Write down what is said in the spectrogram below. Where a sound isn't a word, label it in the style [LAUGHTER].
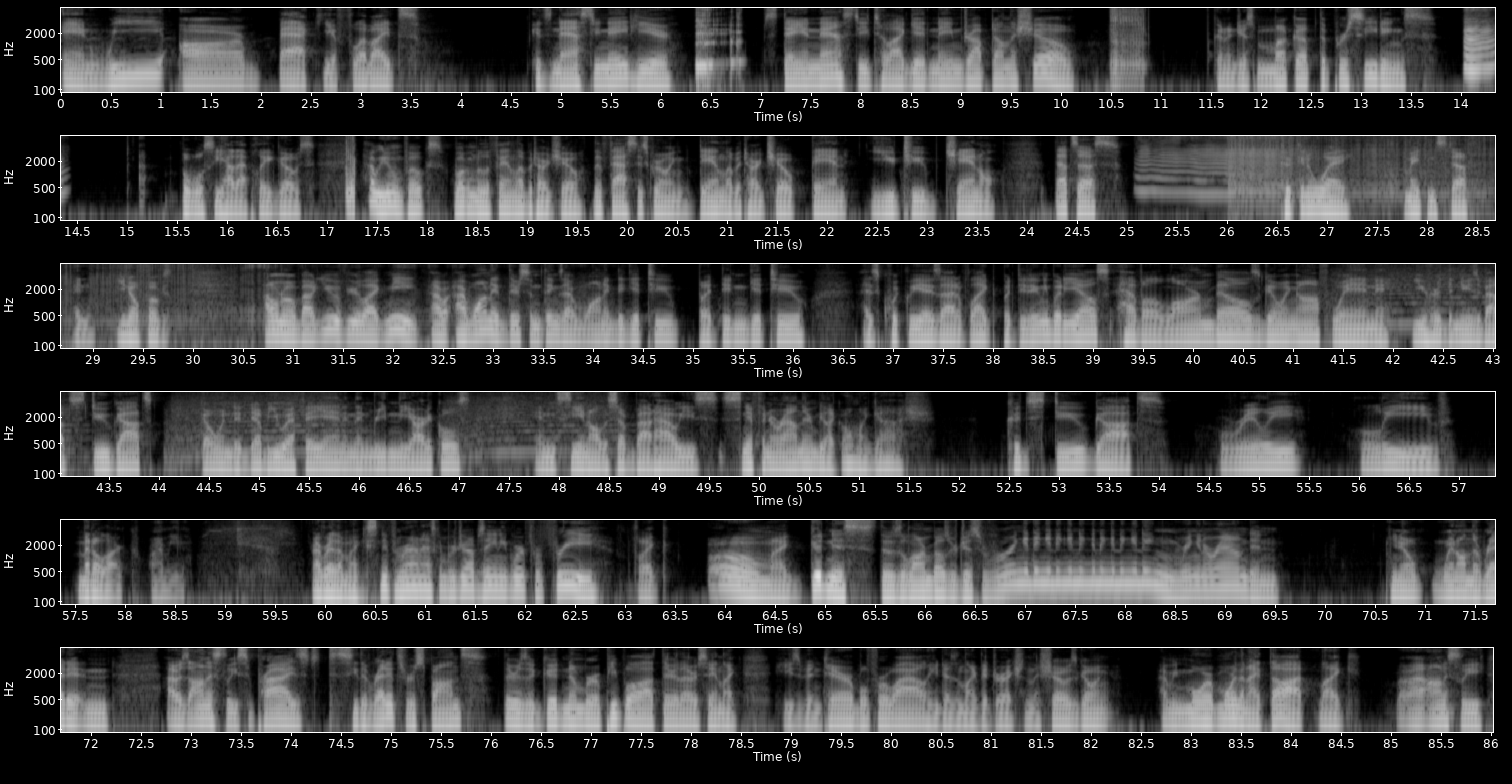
And we are back, you flebites. It's Nasty Nate here. Staying nasty till I get name dropped on the show. Gonna just muck up the proceedings. But we'll see how that play goes. How we doing, folks? Welcome to the Fan Le Batard Show, the fastest growing Dan Le Batard Show fan YouTube channel. That's us. Cooking away, making stuff. And you know, folks, I don't know about you if you're like me. I, I wanted, there's some things I wanted to get to, but didn't get to as quickly as I'd have liked. But did anybody else have alarm bells going off when you heard the news about Stugotz going to WFAN and then reading the articles and seeing all the stuff about how he's sniffing around there and be like, oh my gosh, could Stugotz really leave Meadowlark? I mean, I read that, I'm like sniffing around asking for jobs saying he'd work for free. Like, oh my goodness, those alarm bells were just ring a ding a ding ding ding ding ding ringing around and you know, went on the Reddit and I was honestly surprised to see the Reddit's response. There was a good number of people out there that were saying like he's been terrible for a while, he doesn't like the direction the show is going. I mean, more more than I thought. Like Honestly,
